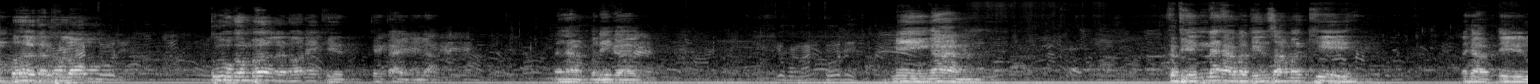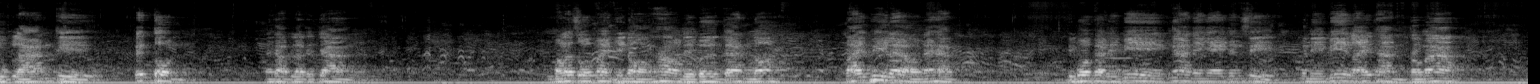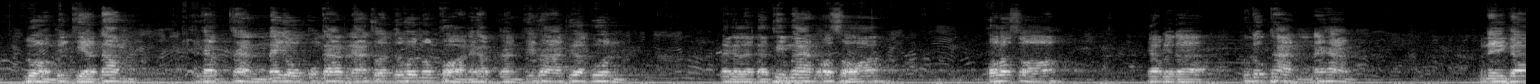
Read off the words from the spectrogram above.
อำเภอกันทะลมทุกอำเภอเลยเนาะในเขตใกล้ๆนี่แหละนะครับวันนี้ก็มีงานกระถินนะครับกระถินสามัคคีนะครับที่ลูกหลานที่เป็นต้นนะครับเราจะจ้างมรสมให้พี่น้องเฮาเดเบิงกันเนาะหลายพี่แล้วนะครับ ที่พวกกันนี่มีงานใหญ่ๆจังสี่วันนี้มีหลายท่านต่อมารวมเป็นเกียรตินำนะครับท่านนายกองค์การบริหารส่วนตำบลนนท์ก่อนนะครับท่านพิธาเทือกบุญแล้วก็แล้วก็ทีมงานอสพลสครับแล้วก็ทุกทุกๆท่านนะครับวันนี้ก็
